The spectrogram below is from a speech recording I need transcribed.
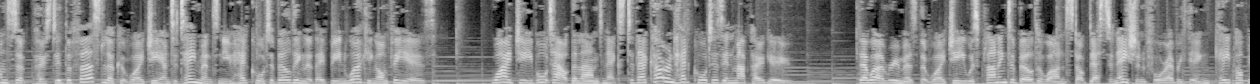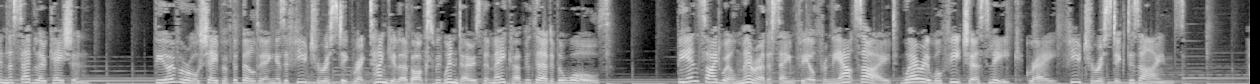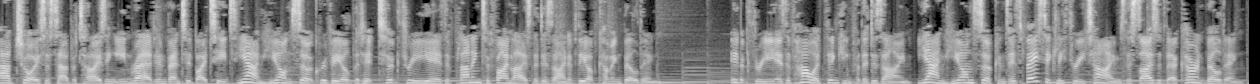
Hyun-suk posted the first look at YG Entertainment's new headquarter building that they've been working on for years. YG bought out the land next to their current headquarters in Mapogu. There were rumors that YG was planning to build a one-stop destination for everything K-pop in the said location. The overall shape of the building is a futuristic rectangular box with windows that make up a third of the walls. The inside will mirror the same feel from the outside, where it will feature sleek, grey, futuristic designs. Ad Choice advertising in red invented by Teeds Yang Hyun-suk revealed that it took three years of planning to finalize the design of the upcoming building. It took three years of Howard thinking for the design, Yang Hyun-suk and it's basically three times the size of their current building.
